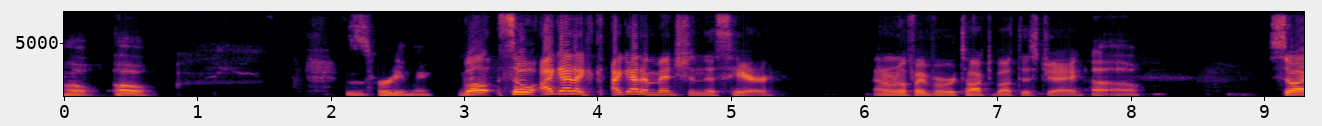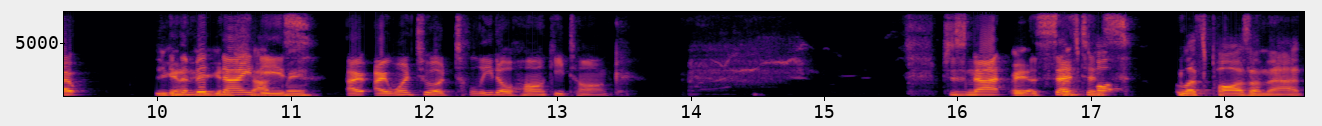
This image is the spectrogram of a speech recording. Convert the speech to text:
oh, oh. This is hurting me. Well, so I gotta I gotta mention this here. I don't know if I've ever talked about this, Jay. Uh oh. So I You in the gonna- you mid gonna shock me? '90s, I, I went to a Toledo honky tonk, which is not Wait, a let's sentence. Let's pause on that.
